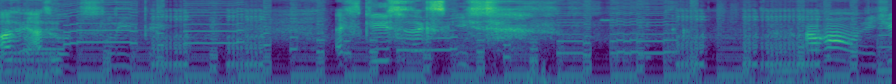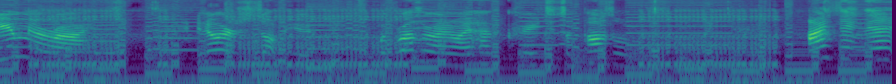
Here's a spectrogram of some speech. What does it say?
I think that's called sleeping. Excuses, excuses. oh, the human arrived. In order to stop you, my brother and I have created some puzzles. I think that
